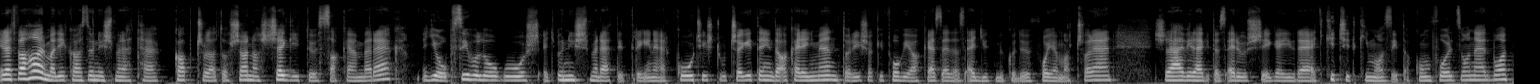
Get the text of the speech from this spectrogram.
Illetve a harmadik az önismerettel kapcsolatosan a segítő szakemberek, egy jó pszichológus, egy önismereti tréner, coach is tud segíteni, de akár egy mentor is, aki fogja a kezed az együttműködő folyamat során, és rávilágít az erősségeidre, egy kicsit kimozdít a komfortzónádból.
